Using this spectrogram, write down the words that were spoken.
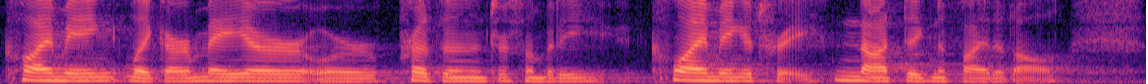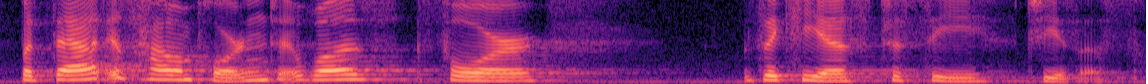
climbing, like our mayor or president or somebody, climbing a tree, not dignified at all. But that is how important it was for Zacchaeus to see Jesus.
